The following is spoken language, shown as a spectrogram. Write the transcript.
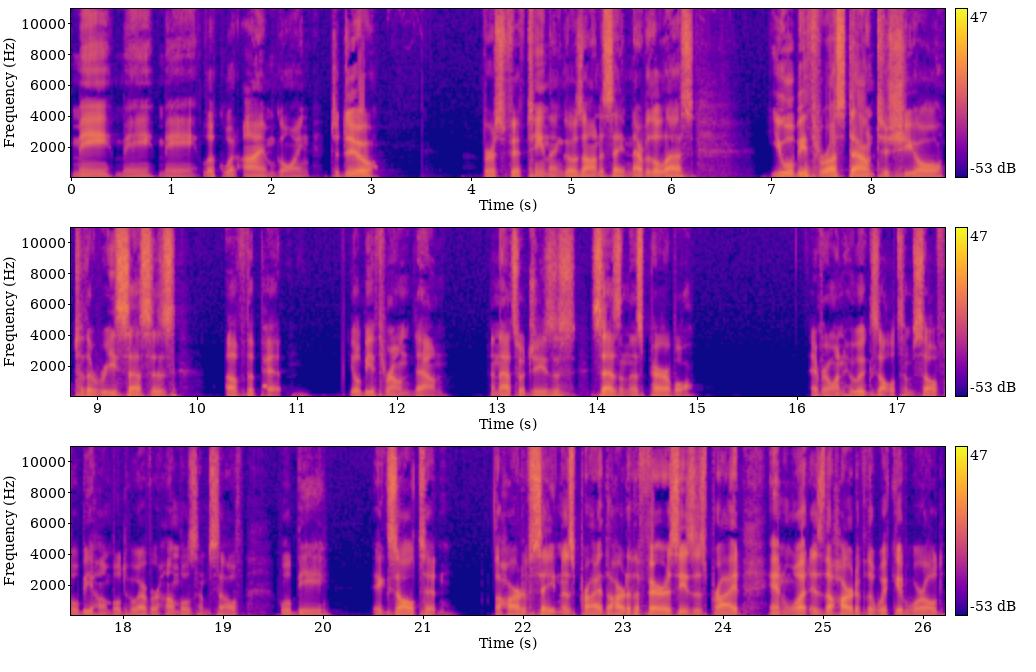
Me, me, me. Look what I'm going to do. Verse 15 then goes on to say, Nevertheless, you will be thrust down to Sheol, to the recesses of the pit. You'll be thrown down. And that's what Jesus says in this parable. Everyone who exalts himself will be humbled. Whoever humbles himself will be exalted. The heart of Satan is pride. The heart of the Pharisees is pride. And what is the heart of the wicked world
